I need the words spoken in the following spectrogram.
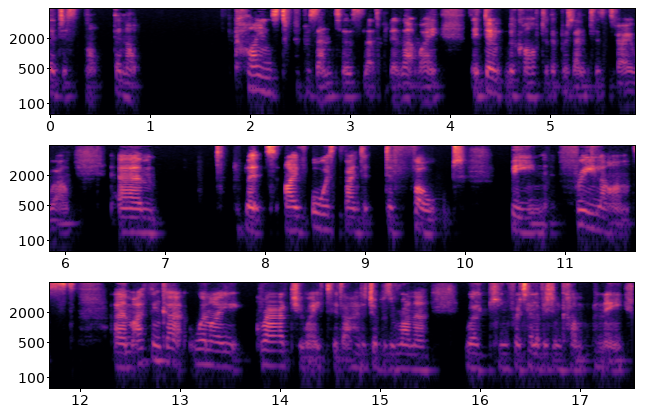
They're just not. They're not kind to presenters let's put it that way they don't look after the presenters very well um, but i've always found it default been freelance. Um, I think I, when I graduated, I had a job as a runner working for a television company.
